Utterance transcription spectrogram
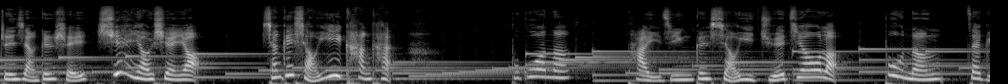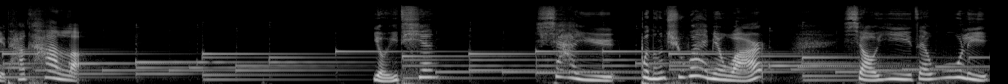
真想跟谁炫耀炫耀，想给小易看看。不过呢。他已经跟小易绝交了，不能再给他看了。有一天，下雨不能去外面玩儿，小易在屋里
